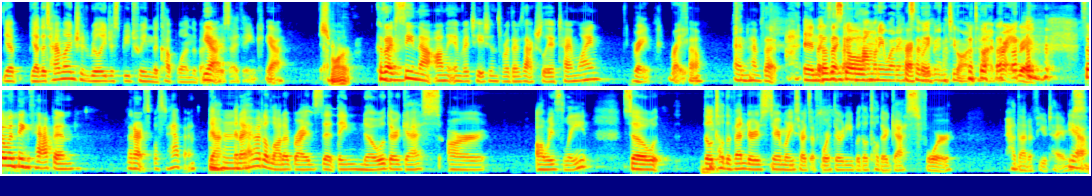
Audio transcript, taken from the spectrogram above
Yep. Yeah. The timeline should really just be between the couple and the Yeah. vendors, I think. yeah. Smart. Because I've seen that on the invitations where there's actually a timeline. Right. right. So And- sometimes that. And Doesn't said, go how many weddings have correctly. you been to on time? Right. Right. So when things happen that aren't supposed to happen. Yeah. Mhm. And I have had a lot of brides that they know their guests are always late. So they'll tell the vendors ceremony starts at 4:30, but they'll tell their guests for had that a few times. Yeah.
